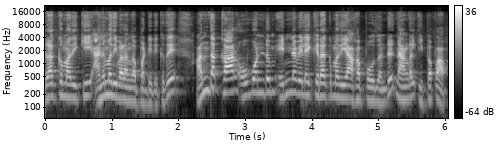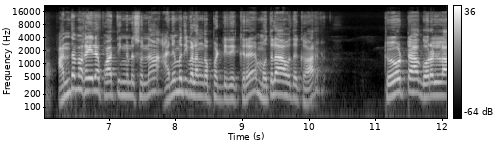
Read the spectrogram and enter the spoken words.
இறக்குமதிக்கு அனுமதி வழங்கப்பட்டிருக்குது. அந்த கார் ஒவ்வொன்றும் என்ன விலைக்கு இறக்குமதியாக போகுது என்று நாங்கள் இப்போ பார்ப்போம். அந்த வகையில் பார்த்தீங்கன்னு சொன்னால் அனுமதி வழங்கப்பட்டிருக்கிற முதலாவது கார் டொயோட்டா கொரல்லா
